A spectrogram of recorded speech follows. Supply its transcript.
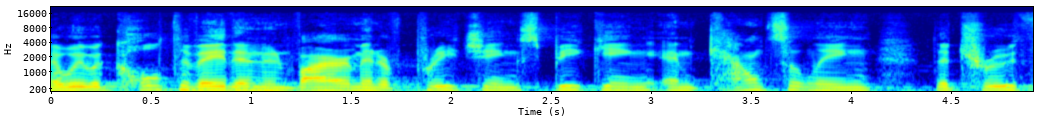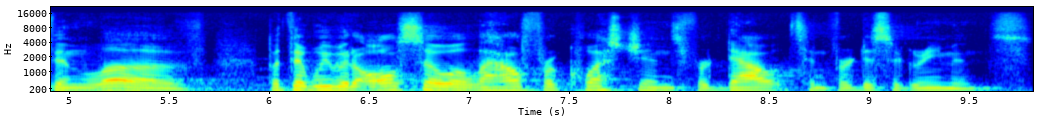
that we would cultivate an environment of preaching, speaking, and counseling the truth in love, but that we would also allow for questions, for doubts, and for disagreements.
